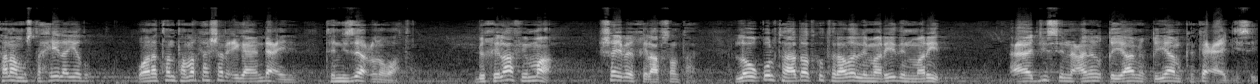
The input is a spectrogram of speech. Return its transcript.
tanaa mustaxiila iyadu waana tanta markaa sharciga aan dhacaynin ta nisaacuna waa tan bikhilaafi maa shay bay khilaafsan tahay low qulta haddaad ku tidhaahdo limariidin mariid caajisin can ilqiyaami qiyaamka ka caajisay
